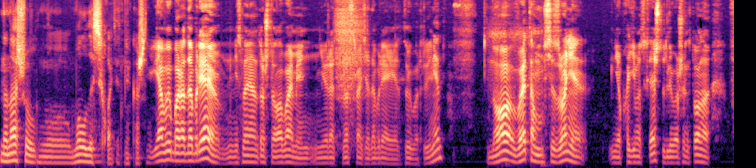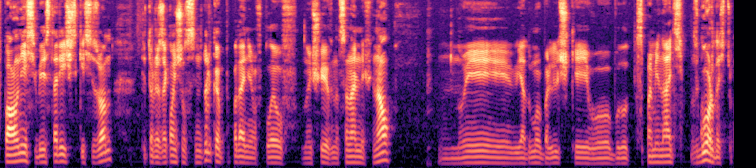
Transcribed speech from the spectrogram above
на нашу молодость хватит, мне кажется. Я выбор одобряю, несмотря на то, что Алабаме невероятно насрать, одобряю этот выбор или нет. Но в этом сезоне необходимо сказать, что для Вашингтона вполне себе исторический сезон, который закончился не только попаданием в плей-офф, но еще и в национальный финал. Ну и я думаю, болельщики его будут вспоминать с гордостью.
